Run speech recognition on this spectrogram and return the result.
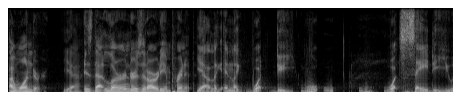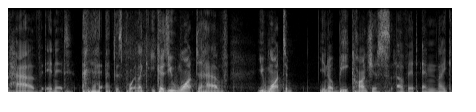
I wonder, yeah. is that learned or is it already imprinted? yeah. Like and like, what do you? W- what say do you have in it at this point? Like, because you want to have, you want to, you know, be conscious of it and like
